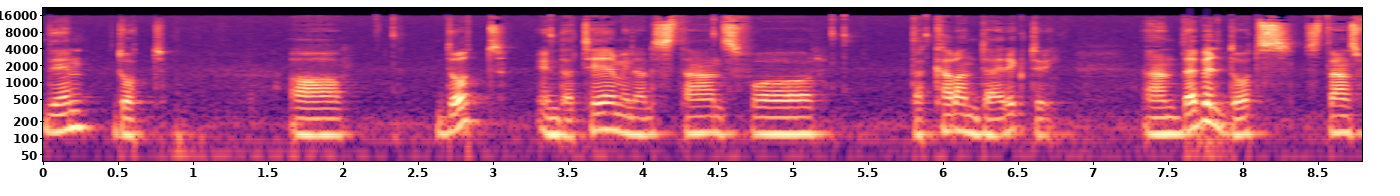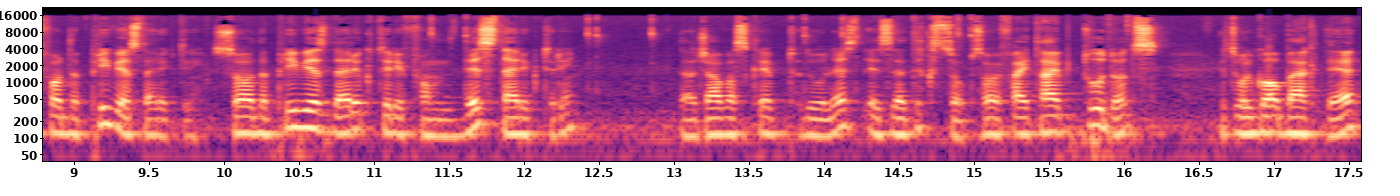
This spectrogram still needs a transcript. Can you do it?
Then dot. Uh, dot in the terminal stands for the current directory and double dots stands for the previous directory. So the previous directory from this directory, the JavaScript to-do list is the desktop. So if I type two dots, it will go back there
